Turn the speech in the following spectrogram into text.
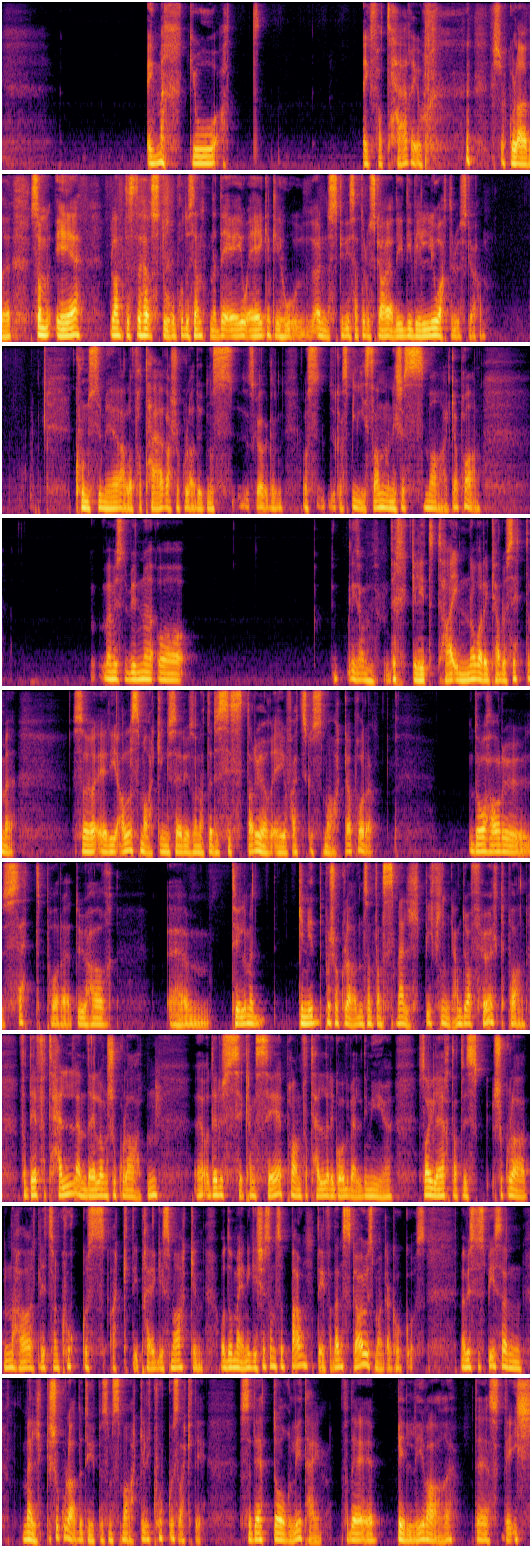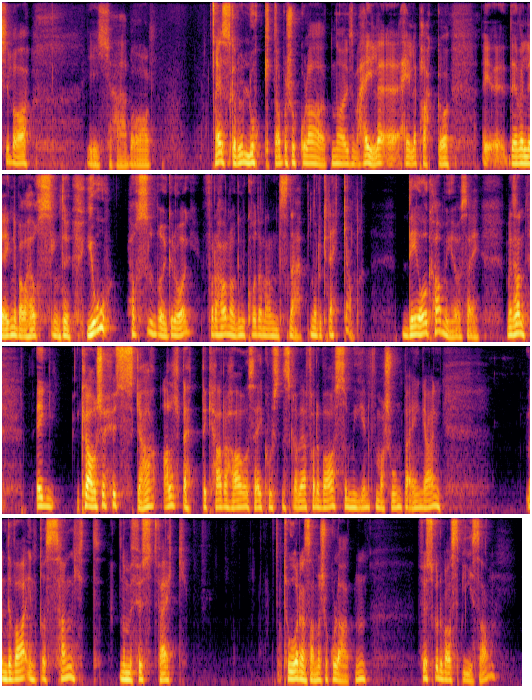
jeg merker jo at jeg fortærer jo sjokolade, som er blant disse her store produsentene. Det er jo egentlig ønsket de at du skal gjøre. De, vil jo at du skal konsumere eller fortære sjokolade uten å skal, Du kan spise den, men ikke smake på den. Men hvis du begynner å liksom virkelig ta innover deg hva du sitter med, så er det i all smaking så er det jo sånn at det siste du gjør, er jo faktisk å smake på det. Da har du sett på det. Du har um, til og med gnidd på sjokoladen sånn at den smelter i fingrene. Du har følt på den. For det forteller en del om sjokoladen. Eh, og det du kan se på den, forteller deg òg veldig mye. Så har jeg lært at hvis sjokoladen har et litt sånn kokosaktig preg i smaken, og da mener jeg ikke sånn som Bounty, for den skal jo smake kokos, men hvis du spiser en melkesjokoladetype som smaker litt kokosaktig, så det er et dårlig tegn. For det er billig vare. Det, det er ikke bra. Ikke er bra. Så skal du lukte på sjokoladen og liksom hele, hele pakka. Det er vel egentlig bare hørselen til Jo, hørselen bruker du òg. For det har noe med hvordan den snapper når du knekker den. Det òg har mye å si. Men sånn, jeg klarer ikke å huske alt dette, hva det har å si, hvordan det skal være, for det var så mye informasjon på en gang. Men det var interessant når vi først fikk to av den samme sjokoladen. Først skulle du bare spise den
